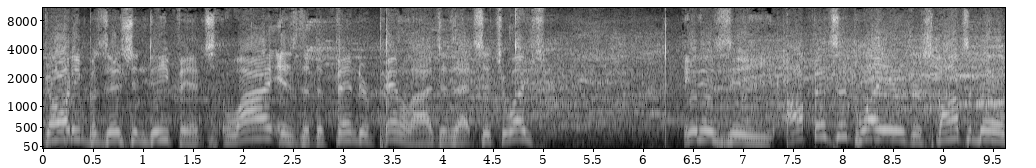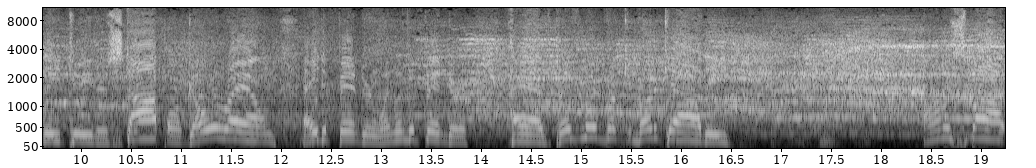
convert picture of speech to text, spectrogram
guarding position defense. Why is the defender penalized in that situation? It is the offensive player's responsibility to either stop or go around a defender when the defender has personal verticality on a spot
